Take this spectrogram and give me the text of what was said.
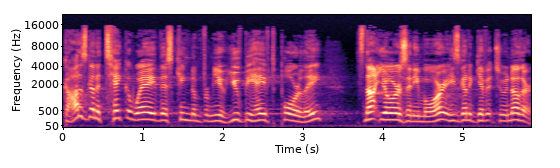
God is going to take away this kingdom from you. You've behaved poorly. It's not yours anymore. He's going to give it to another.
